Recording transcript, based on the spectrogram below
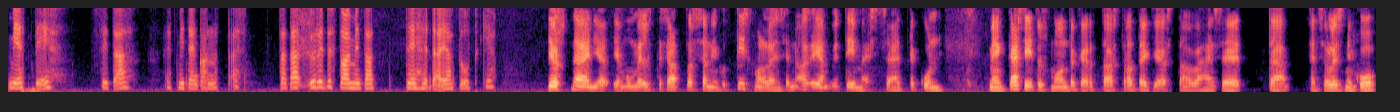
miettii sitä, että miten kannattaisi tätä yritystoimintaa tehdä ja tutkia. Just näin, ja, ja mun mielestä sä oot tuossa niin tismalleen sen asian ytimessä, että kun meidän käsitys monta kertaa strategiasta on vähän se, että, että se olisi niin kuin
